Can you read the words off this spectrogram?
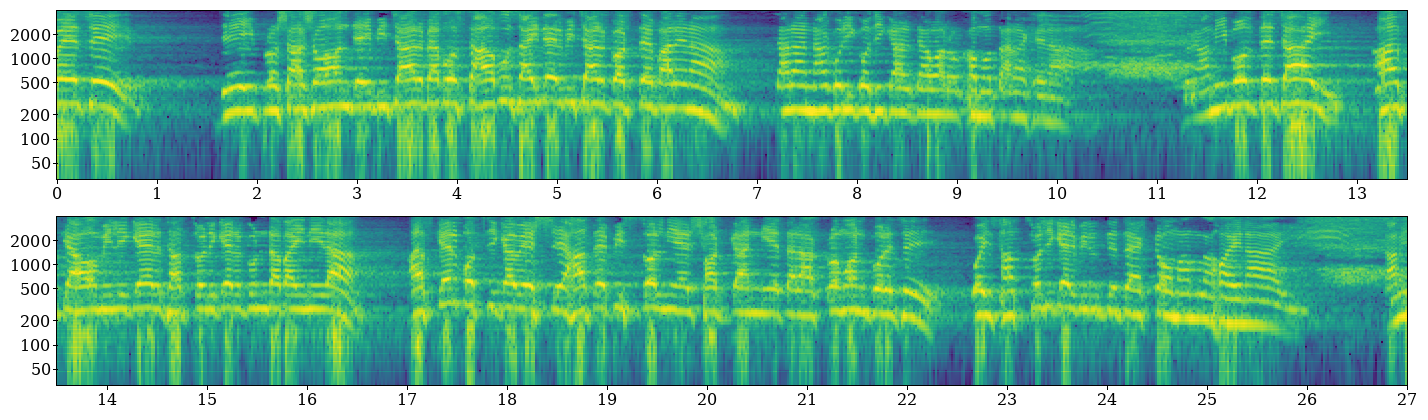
হয়েছে। যেই প্রশাসন, যেই বিচার ব্যবস্থা আবু সাইদের বিচার করতে পারে না, তারা নাগরিক অধিকার দেওয়ারও ক্ষমতা রাখে না। আমি বলতে চাই, আজকে আওয়ামী লীগের ছাত্রলীগের গুন্ডা বাহিনীরা আজকের পত্রিকাও এসছে, হাতে পিস্তল নিয়ে, শটগান নিয়ে তারা আক্রমণ করেছে। ওই ছাত্রলীগের বিরুদ্ধে তো একটাও মামলা হয় নাই। আমি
